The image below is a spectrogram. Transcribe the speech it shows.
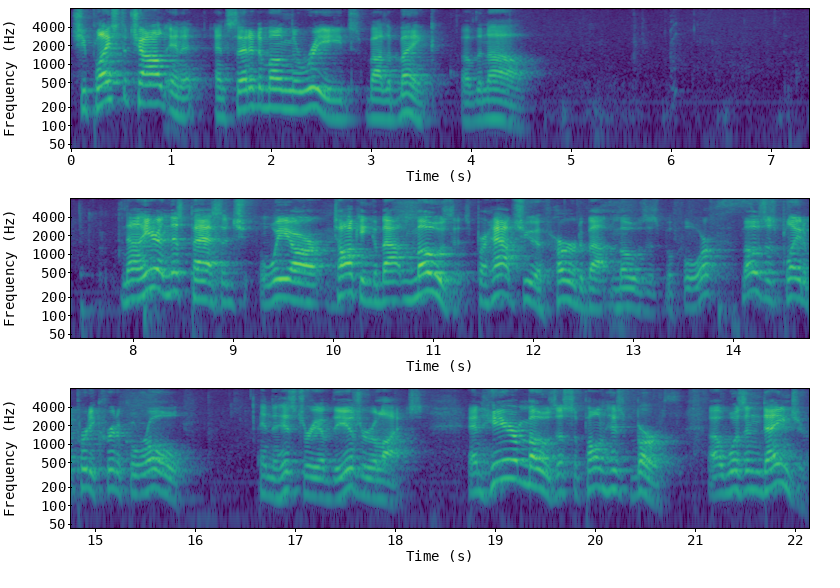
she placed the child in it and set it among the reeds by the bank of the Nile. Now, here in this passage, we are talking about Moses. Perhaps you have heard about Moses before. Moses played a pretty critical role in the history of the Israelites. And here, Moses, upon his birth, uh, was in danger.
